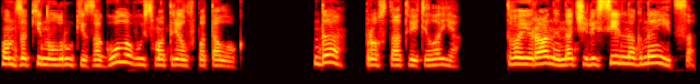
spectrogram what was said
Он закинул руки за голову и смотрел в потолок. «Да», – просто ответила я. «Твои раны начали сильно гноиться,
